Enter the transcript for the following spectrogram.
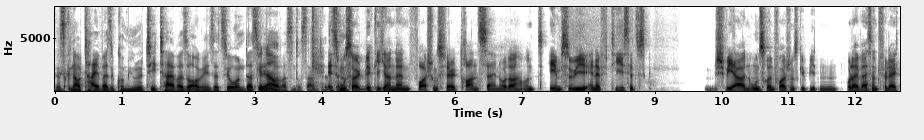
das ist genau teilweise Community, teilweise Organisation, das wäre Genau. was Interessantes. Es ja. muss halt wirklich an ein Forschungsfeld dran sein, oder? Und ebenso wie NFTs jetzt schwer an unseren Forschungsgebieten, oder ich weiß nicht, vielleicht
